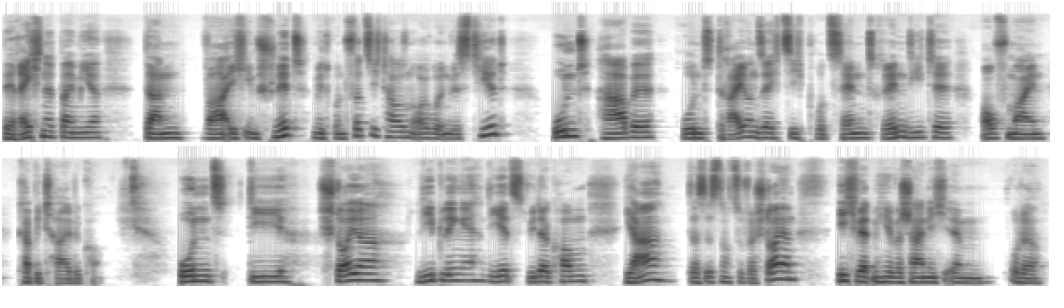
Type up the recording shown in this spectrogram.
berechnet bei mir, dann war ich im Schnitt mit rund 40.000 Euro investiert und habe rund 63 Prozent Rendite auf mein Kapital bekommen. Und die Steuerlieblinge, die jetzt wieder kommen, ja, das ist noch zu versteuern. Ich werde mir hier wahrscheinlich ähm, oder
